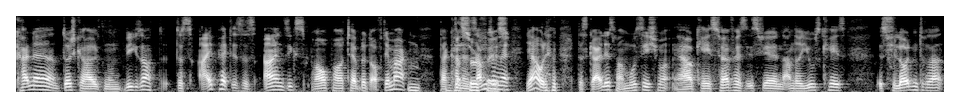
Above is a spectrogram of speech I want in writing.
keiner durchgehalten und wie gesagt, das iPad ist das einzigste brauchbare Tablet auf dem Markt. Hm. Da kann ein Samsung, ja, oder das Geile ist, man muss sich ja, okay, Surface ist für ein anderer Use Case, ist für Leute interessant.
